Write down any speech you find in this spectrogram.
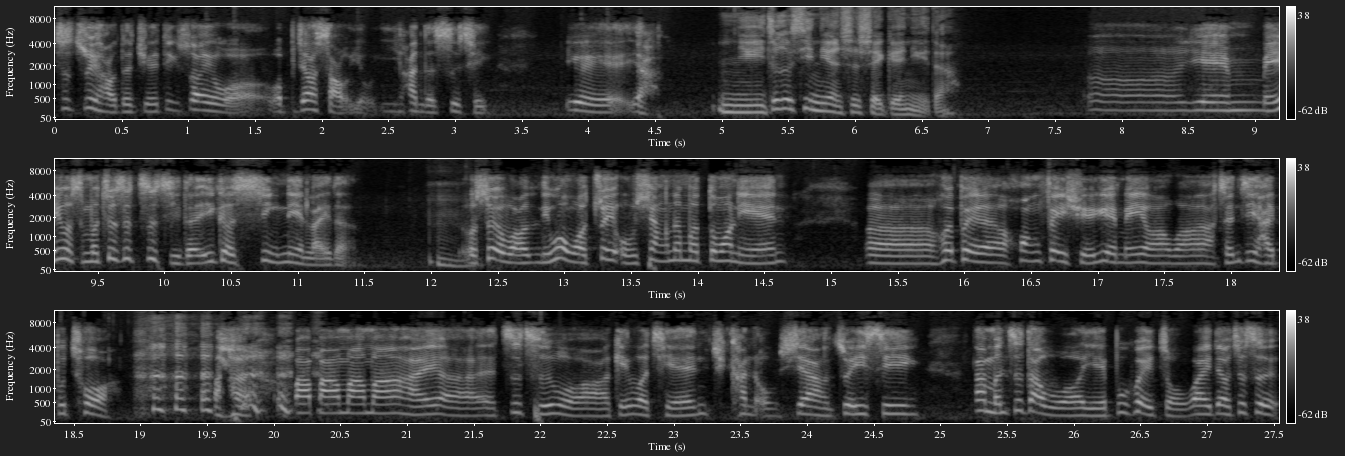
是最好的决定，所以我我比较少有遗憾的事情，因为呀，你这个信念是谁给你的？呃，也没有什么，就是自己的一个信念来的。嗯呃所以我你问我追偶像那么多年，呃，会不会荒废学业？没有啊，我成绩还不错，爸爸妈妈还呃支持我啊，给我钱去看偶像追星。他们知道我也不会走歪掉，就是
